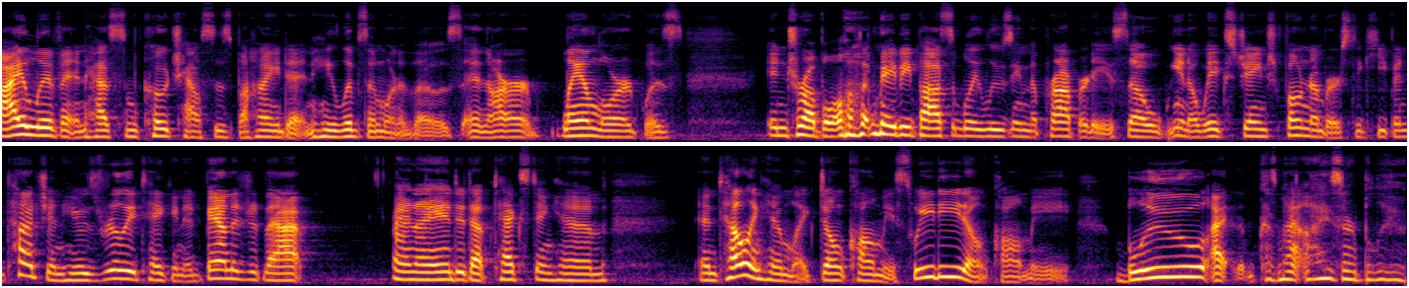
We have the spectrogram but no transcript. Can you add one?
I live in has some coach houses behind it, and he lives in one of those. And our landlord was in trouble, maybe possibly losing the property. So, you know, we exchanged phone numbers to keep in touch, and he was really taking advantage of that. And I ended up texting him and telling him, like, don't call me sweetie, don't call me blue, because my eyes are blue.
